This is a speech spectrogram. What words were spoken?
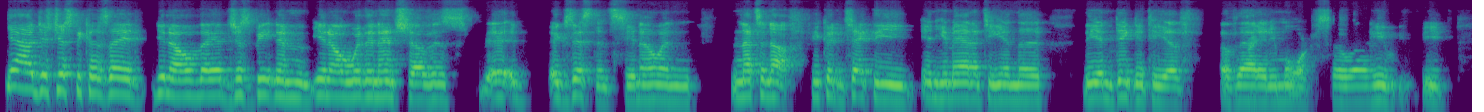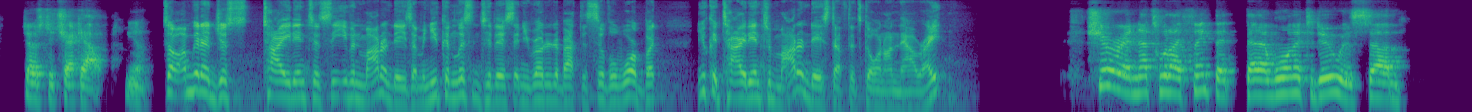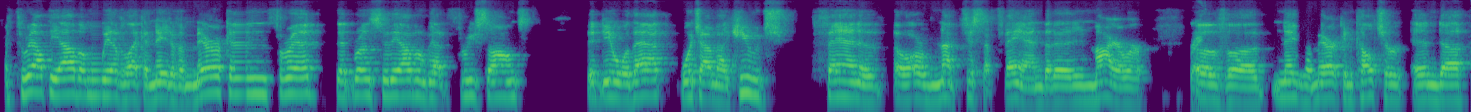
Yeah, just just because they had, you know, they had just beaten him, you know, with an inch of his uh, existence, you know, and, and that's enough. He couldn't take the inhumanity and the the indignity of of that anymore. So uh, he he just to check out. Yeah. So I'm gonna just tie it into see even modern days. I mean, you can listen to this and you wrote it about the Civil War, but you could tie it into modern day stuff that's going on now, right? Sure, and that's what I think that that I wanted to do is um, throughout the album we have like a Native American thread that runs through the album. We got three songs that deal with that, which I'm a huge fan of, or not just a fan, but an admirer right. of uh, Native American culture, and uh,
